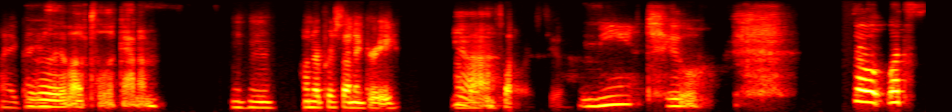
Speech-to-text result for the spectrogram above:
I agree. I really love to look at them. Mm-hmm. Hundred percent agree. Yeah, flowers too. Me too. So let's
